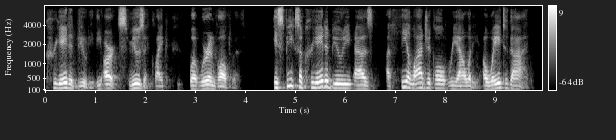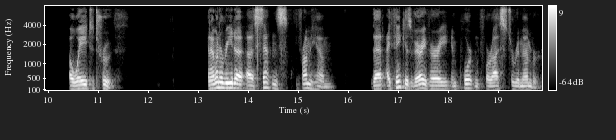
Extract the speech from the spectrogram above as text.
created beauty, the arts, music, like what we're involved with. He speaks of created beauty as a theological reality, a way to God, a way to truth. And I want to read a, a sentence from him that I think is very, very important for us to remember,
